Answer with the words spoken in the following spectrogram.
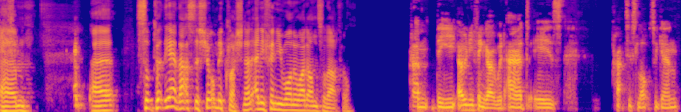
Um, uh, so, but yeah, that's the show me question. Anything you want to add on to that, Phil? Um, the only thing I would add is practice lots again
